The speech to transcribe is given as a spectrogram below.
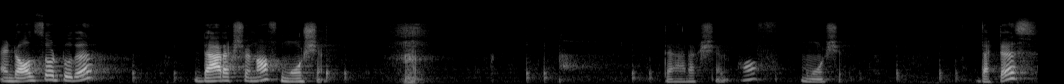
and also to the direction of motion. Direction of motion. That is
